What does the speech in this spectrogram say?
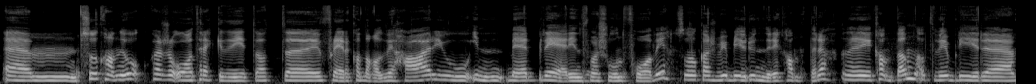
Um, så kan jo kanskje òg trekke det dit at uh, jo flere kanaler vi har, jo inn, mer bredere informasjon får vi. Så kanskje vi blir rundere i, kantere, i kantene. At vi blir uh,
